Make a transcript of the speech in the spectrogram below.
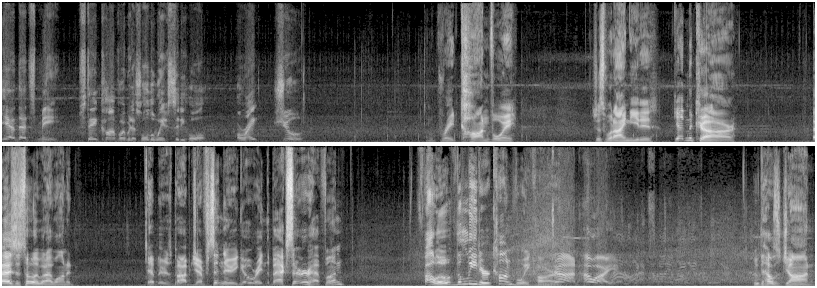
Yeah, that's me. Stay in convoy with us all the way to City Hall. All right? Sure. Oh, great convoy. Just what I needed. Get in the car. Uh, this is totally what I wanted. Yep, there's Bob Jefferson. There you go, right in the back, sir. Have fun. Follow the leader convoy car. Jon, how are you? Who the hell's Jon?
